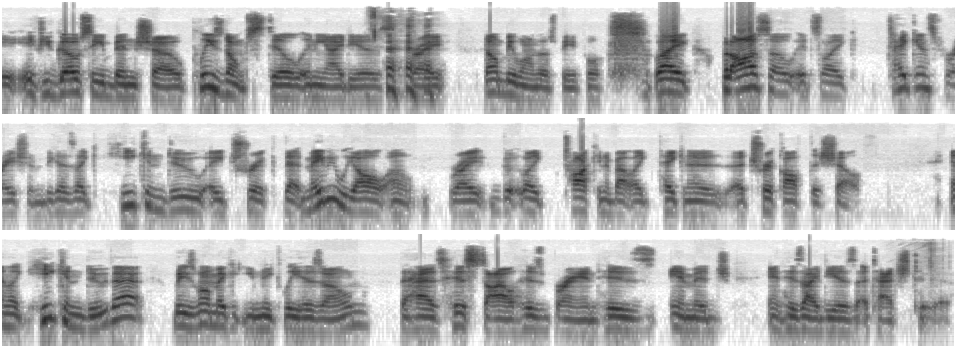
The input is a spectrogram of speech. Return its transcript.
if you go see ben's show please don't steal any ideas right? Don't be one of those people. Like but also it's like take inspiration because like he can do a trick that maybe we all own right? Like talking about like taking a, a trick off the shelf. And like he can do that but he's going to make it uniquely his own that has his style his brand his image and his ideas attached to it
